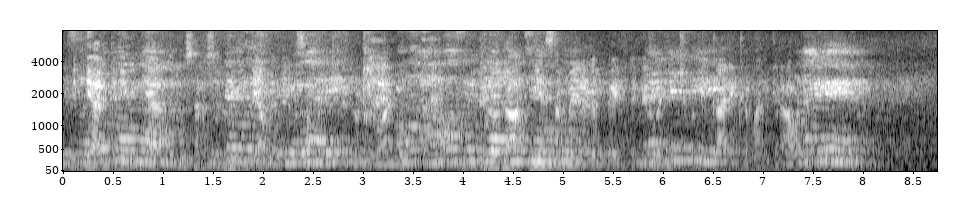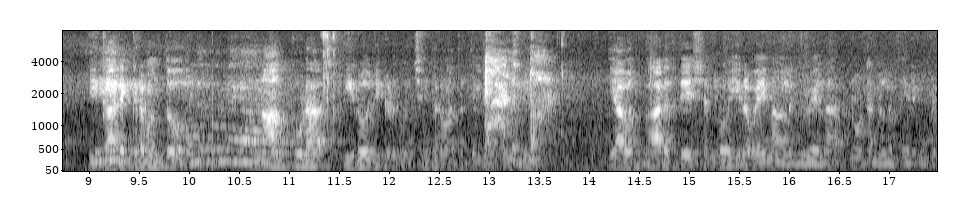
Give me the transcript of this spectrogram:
విద్యార్థిని విద్యార్థులు సరస్వతి విద్యామందిరికి సంబంధించినటువంటి వాళ్ళు ఈరోజు ఆత్మీయ సమ్మేళనం పేరిట నిర్వహించుకునే కార్యక్రమానికి రావడం జరిగింది. ఈ కార్యక్రమంతో నాకు కూడా ఈరోజు ఇక్కడికి వచ్చిన తర్వాత తెలుసుకున్నది యావత్ భారతదేశంలో ఇరవై నాలుగు వేల నూట నలభై రెండు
